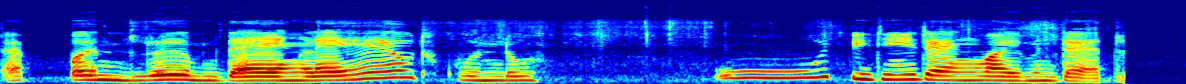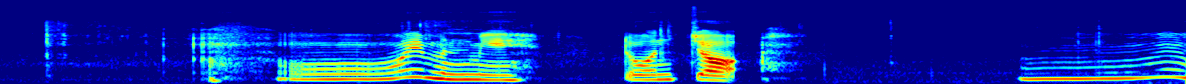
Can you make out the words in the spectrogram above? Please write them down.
แอปเปิลเริ่มแดงแล้วทุกคนดูอู้ยปีนี้แดงไวมันแดด โอ้ยมันมีโดนเจาะ อืม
